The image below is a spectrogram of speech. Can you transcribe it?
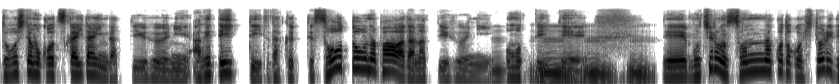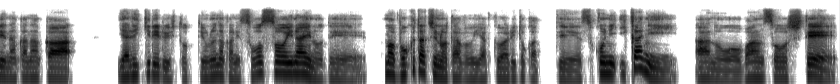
どうしてもこう使いたいんだっていうふうに上げていっていただくって相当なパワーだなっていうふうに思っていてで、もちろんそんなことこう一人でなかなかやりきれる人って世の中にそうそういないので、まあ僕たちの多分役割とかって、そこにいかにあの伴走して、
